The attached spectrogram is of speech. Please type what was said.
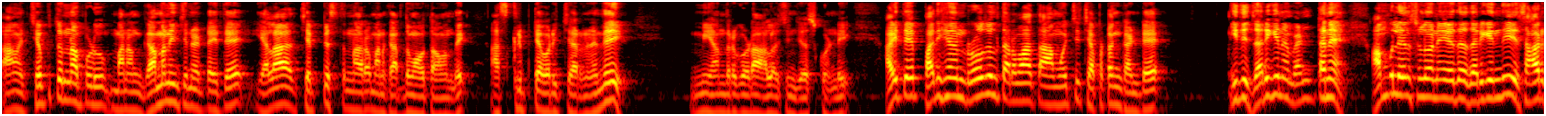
ఆమె చెప్తున్నప్పుడు మనం గమనించినట్టయితే ఎలా చెప్పిస్తున్నారో మనకు అర్థమవుతా ఉంది. ఆ స్క్రిప్ట్ ఎవరు ఇచ్చారనేది మీ అందరూ కూడా ఆలోచన చేసుకోండి. అయితే పదిహేను రోజుల తర్వాత ఆమె వచ్చి చెప్పటం కంటే ఇది జరిగిన వెంటనే అంబులెన్స్లోనే ఏదో జరిగింది సార్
